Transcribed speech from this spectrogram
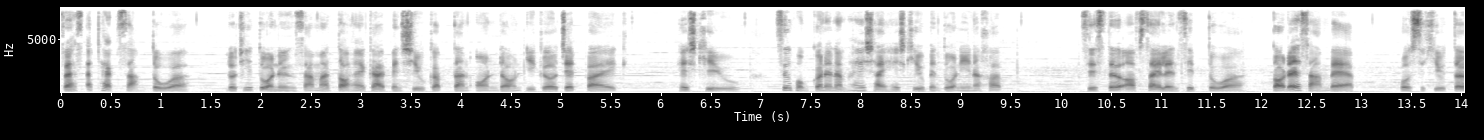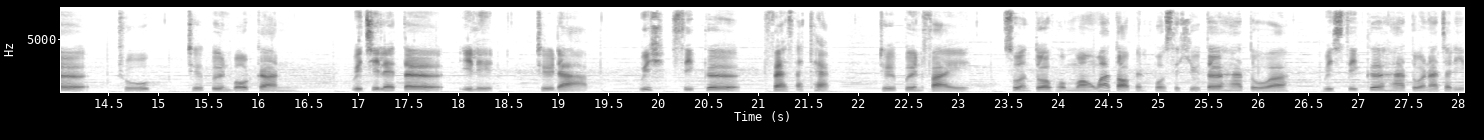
Fast Attack 3 ตัว โดยที่ตัวหนึ่งสามารถต่อให้กลายเป็นชิลกัปตัน On Down Eagle Jet Bike HQ ซึ่งผมก็แนะนำให้ใช้ HQ เป็นตัวนี้นะครับ Sister of Silence 10 ตัว ต่อได้ 3 แบบ Prosecutor Troop ถือปืนโบลกัน Vigilator Elite ถือดาบ Witch Seeker Fast Attack ถือปืนไฟ ส่วนตัวผมมองว่าต่อเป็น Prosecutor 5 ตัว Witch Seeker 5 ตัวน่าจะดี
